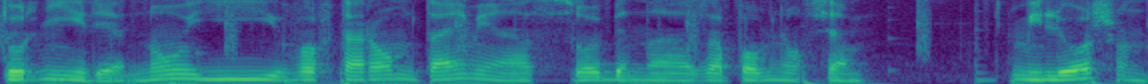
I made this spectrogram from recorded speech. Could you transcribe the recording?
турнире. Ну и во втором тайме особенно запомнился Милешин.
